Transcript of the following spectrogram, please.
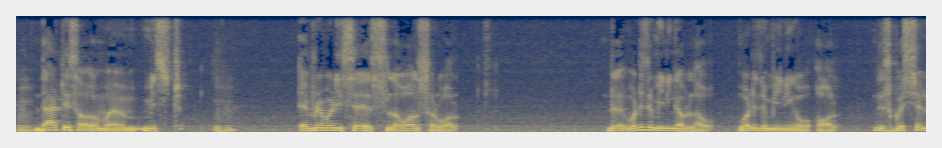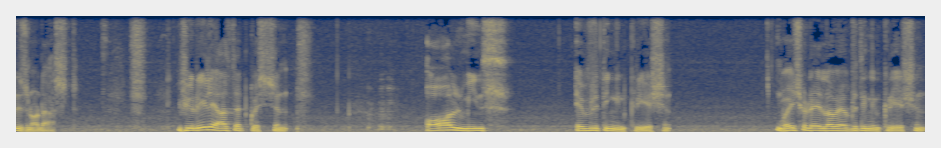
That is uh, missed. Everybody says love all, serve all. The, what is the meaning of love? What is the meaning of all? This question is not asked. If you really ask that question, all means everything in creation. Why should I love everything in creation?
